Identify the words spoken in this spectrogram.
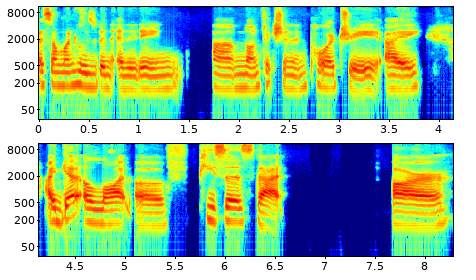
as someone who's been editing um, nonfiction and poetry, I I get a lot of pieces that are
